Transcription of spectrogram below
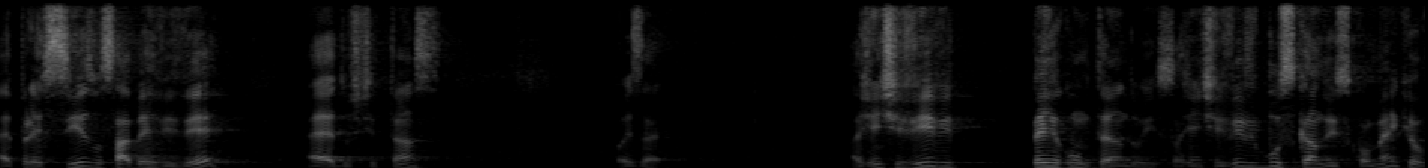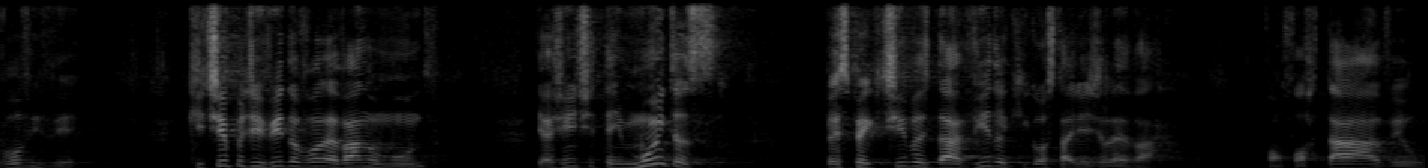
É preciso saber viver? É, dos titãs? Pois é. A gente vive perguntando isso, a gente vive buscando isso. Como é que eu vou viver? Que tipo de vida eu vou levar no mundo? E a gente tem muitas perspectivas da vida que gostaria de levar. Confortável,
